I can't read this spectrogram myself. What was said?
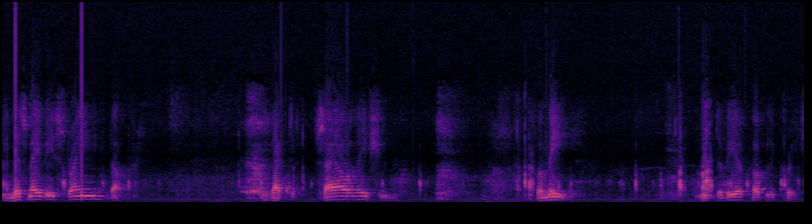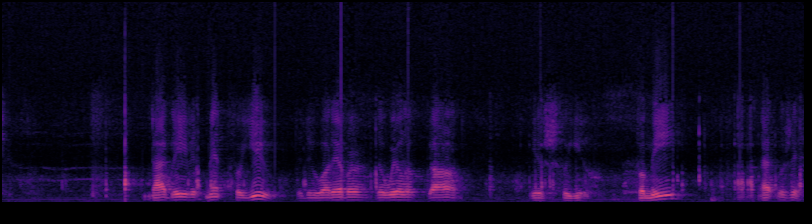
And this may be strange doctrine that salvation for me meant to be a public preacher. And I believe it meant for you to do whatever the will of God is for you. For me, that was it.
